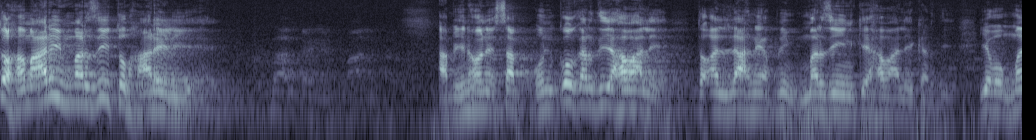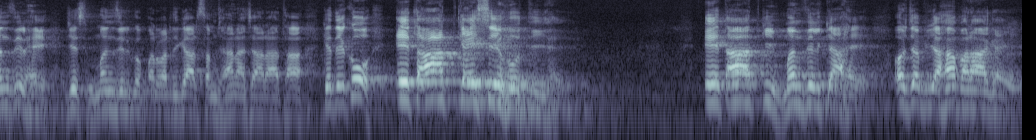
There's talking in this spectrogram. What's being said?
تو ہماری مرضی تمہارے لیے ہے۔ اب انہوں نے سب ان کو کر دیا حوالے، تو اللہ نے اپنی مرضی ان کے حوالے کر دی۔ یہ وہ منزل ہے جس منزل کو پروردگار سمجھانا چاہ رہا تھا کہ دیکھو، اطاعت کیسے ہوتی ہے؟ اطاعت کی منزل کیا ہے؟ اور جب یہاں پر آ گئے،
